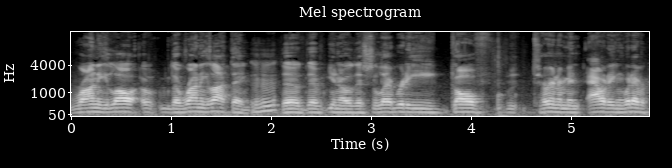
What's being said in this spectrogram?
Ronnie Law uh, the Ronnie Lott thing, the the you know the celebrity golf tournament outing, whatever.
